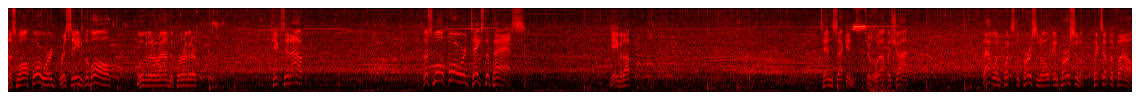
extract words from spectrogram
The small forward receives the ball. Moving it around the perimeter. Kicks it out. The small forward takes the pass. Gave it up. 10 seconds to put up a shot. That one puts the personal in personal. Picks up the foul.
